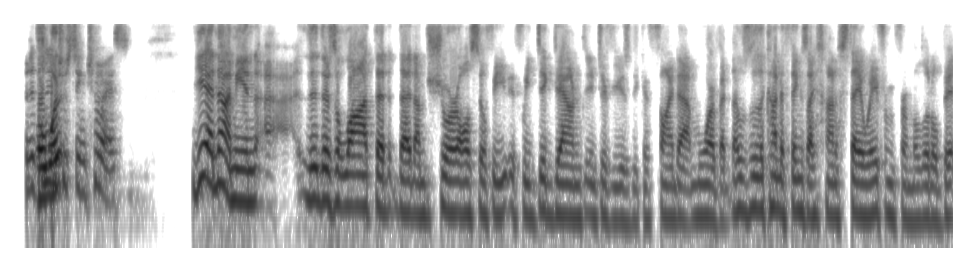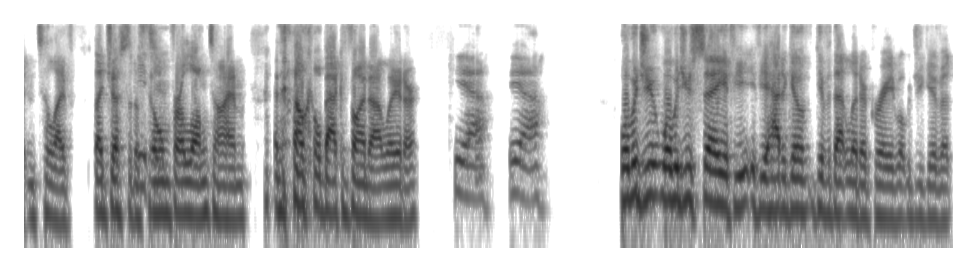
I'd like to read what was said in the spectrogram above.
But it's well, an what, interesting choice yeah, no, I mean, uh, there's a lot that that I'm sure also if we if we dig down into interviews, we can find out more. But those are the kind of things I kind of stay away from from a little bit until I've digested a Me film too. for a long time, and then I'll go back and find out later. Yeah, yeah. What would you What would you say if you if you had to go give it that letter grade? What would you give it?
